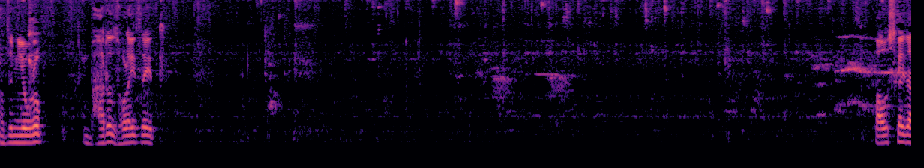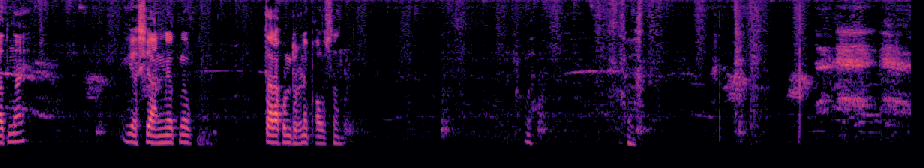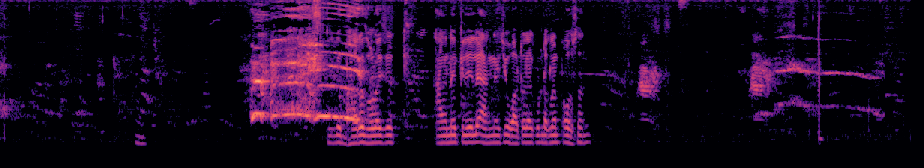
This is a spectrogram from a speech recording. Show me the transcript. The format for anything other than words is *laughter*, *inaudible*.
अजून एवढं भारं झोडायचं आहेत. पाऊस काही जात नाही. अशी अंगणातनं तराखून ठेवणे पावसान. भारत झोळायचं अंगण केलेलं अंगण्याची वाटर ऐकून टाकलं पावसानं.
